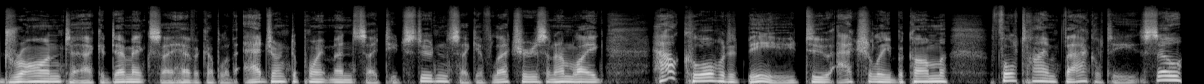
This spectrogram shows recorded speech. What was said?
drawn to academics. I have a couple of adjunct appointments. I teach students. I give lectures. And I'm like, how cool would it be to actually become full time faculty? So,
